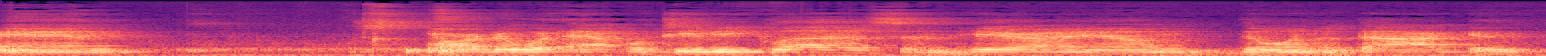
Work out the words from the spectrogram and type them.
And partner with Apple TV Plus, and here I am doing the doc, and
